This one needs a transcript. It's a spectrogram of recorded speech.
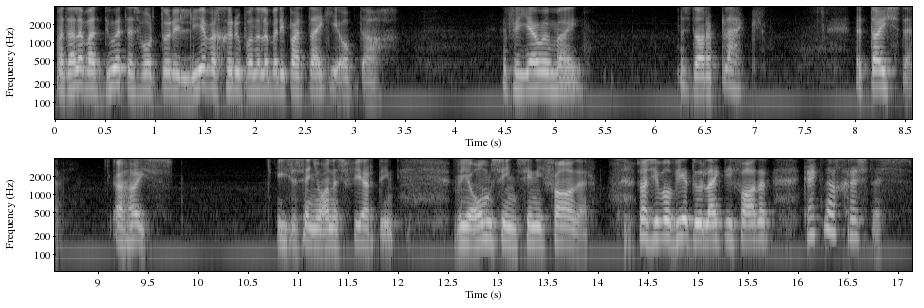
Want hulle wat dood is word tot die lewe geroep en hulle by die partytjie opdag. En vir jou en my is daar 'n plek. 'n tuiste, 'n huis. Jesus in Johannes 14 wie hom sien sien die Vader. So as jy wil weet hoe lyk die Vader, kyk na Christus.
